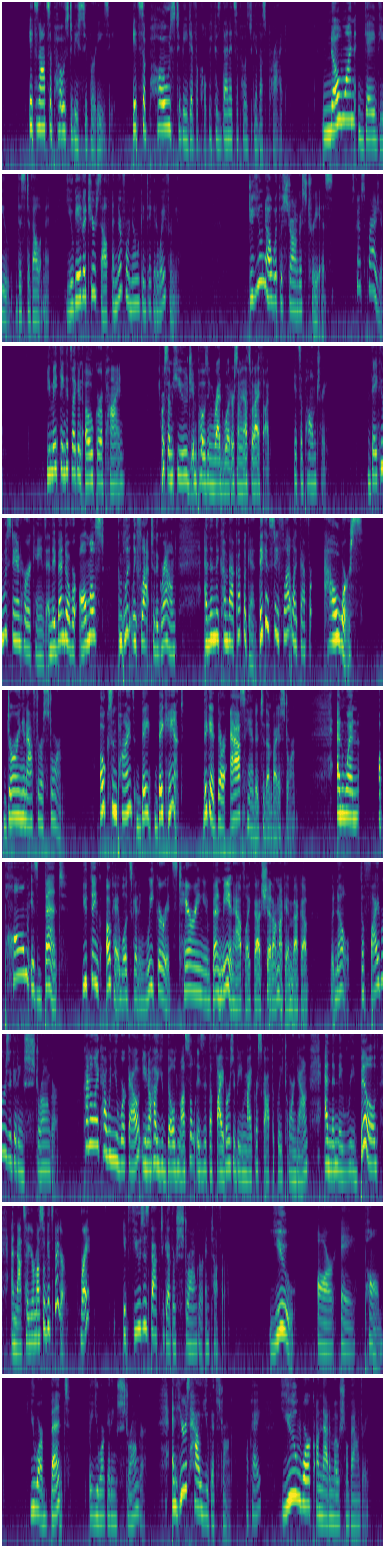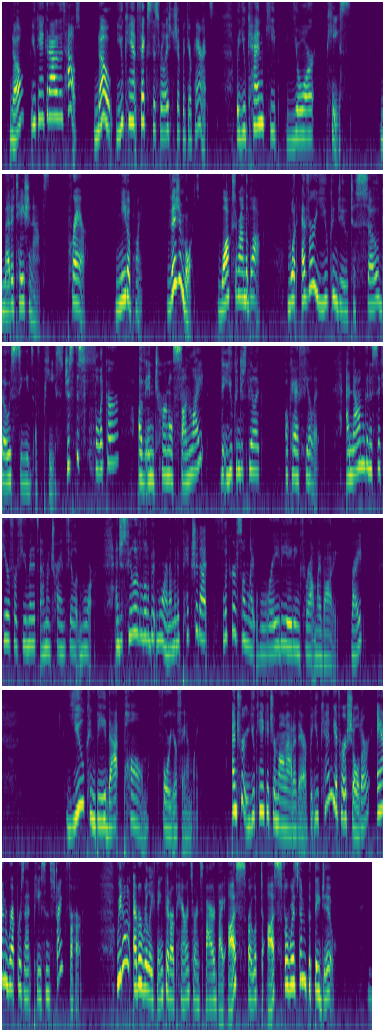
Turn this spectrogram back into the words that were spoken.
It's not supposed to be super easy. It's supposed to be difficult because then it's supposed to give us pride. No one gave you this development. You gave it to yourself, and therefore no one can take it away from you. Do you know what the strongest tree is? It's going to surprise you. You may think it's like an oak or a pine or some huge imposing redwood or something. That's what I thought. It's a palm tree. They can withstand hurricanes and they bend over almost completely flat to the ground and then they come back up again. They can stay flat like that for hours during and after a storm. Oaks and pines, they they can't. They get their ass handed to them by a storm. And when a palm is bent, you think, okay, well, it's getting weaker, it's tearing, you bend me in half like that. Shit, I'm not getting back up. But no, the fibers are getting stronger. Kind of like how when you work out, you know how you build muscle is that the fibers are being microscopically torn down and then they rebuild, and that's how your muscle gets bigger, right? It fuses back together stronger and tougher. You are a palm. You are bent, but you are getting stronger. And here's how you get stronger, okay? You work on that emotional boundary. No, you can't get out of this house. No, you can't fix this relationship with your parents, but you can keep your peace. Meditation apps, prayer, needlepoint, vision boards, walks around the block, whatever you can do to sow those seeds of peace, just this flicker of internal sunlight that you can just be like, okay, I feel it. And now I'm going to sit here for a few minutes. I'm going to try and feel it more and just feel it a little bit more. And I'm going to picture that flicker of sunlight radiating throughout my body, right? You can be that palm for your family. And true, you can't get your mom out of there, but you can give her a shoulder and represent peace and strength for her. We don't ever really think that our parents are inspired by us or look to us for wisdom, but they do.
